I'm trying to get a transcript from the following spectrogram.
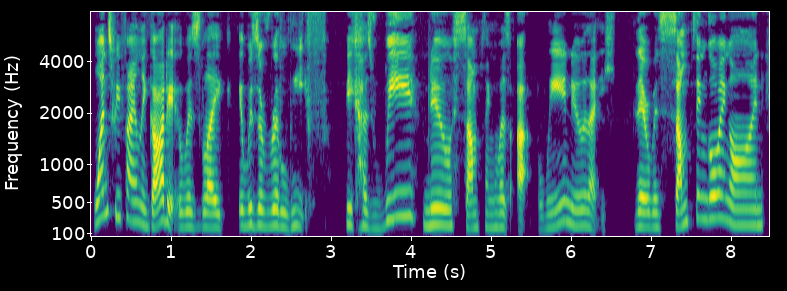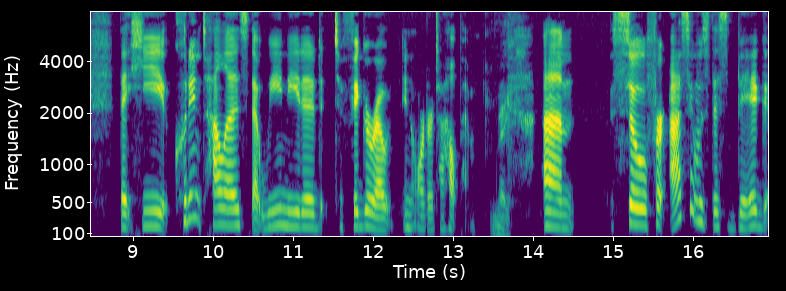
once we finally got it, it was like it was a relief because we knew something was up. We knew that he- there was something going on that he couldn't tell us that we needed to figure out in order to help him. Right. Um, so for us, it was this big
